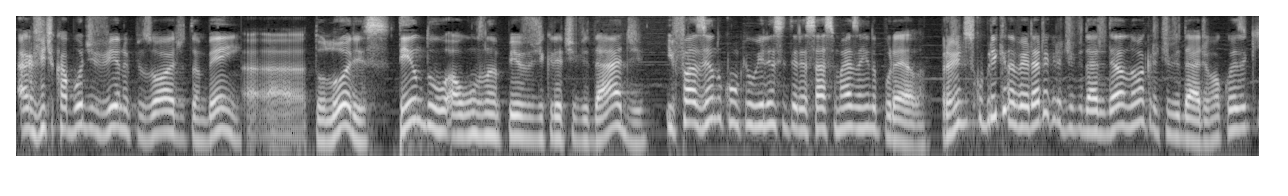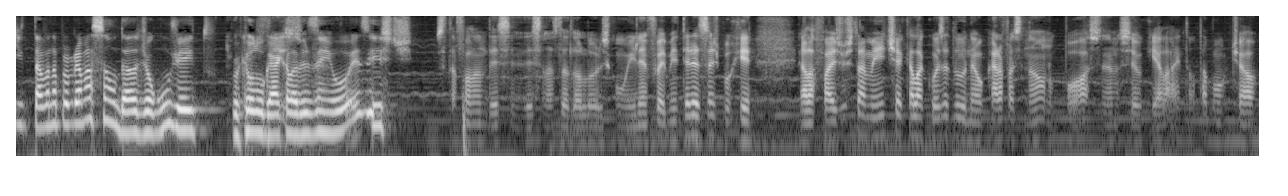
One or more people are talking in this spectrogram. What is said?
a gente acabou de ver no episódio também, a Dolores tendo alguns lampejos de criatividade e fazendo com que o William se interessasse mais ainda por ela. Pra gente descobrir que na verdade a criatividade dela não é uma criatividade, é uma coisa que estava na programação dela de algum jeito. Porque o lugar que ela né? desenhou existe. Você tá falando desse, desse lance da Dolores com o William, foi bem interessante, porque ela faz justamente aquela coisa do, né, o cara fala assim, não, não posso, né, não sei o que lá, então tá bom, tchau.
